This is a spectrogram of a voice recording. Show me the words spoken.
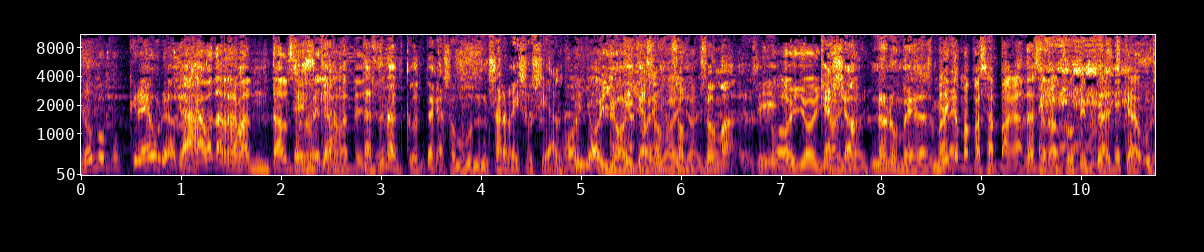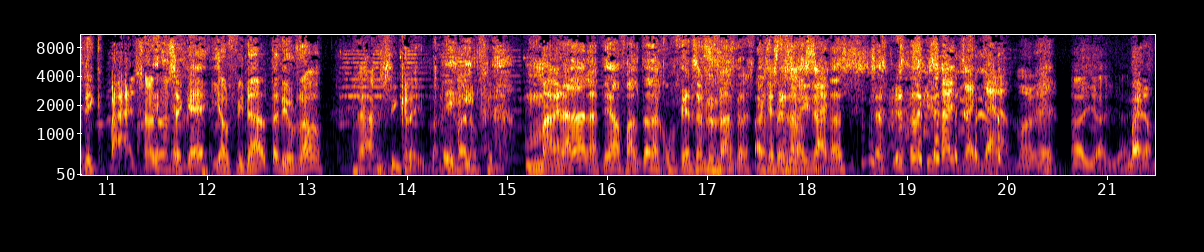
No m'ho puc creure. Clar. M'acaba de rebentar el cervell ara mateix. t'has donat compte que som un servei social? Oi, oi, oi, oi, som, oi, som, oi, som, oi. sí, Oi, oi, que oi, això oi. no només es Mira que m'ha passat vegades en els últims anys que us dic, va, això no sé què, i al final teniu raó. Clar. És increïble. I, bueno. M'agrada la teva falta de confiança en nosaltres. Aquestes després de alçades. anys, després de sis anys encara. Molt bé. Ai, ai, ai. Bueno,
